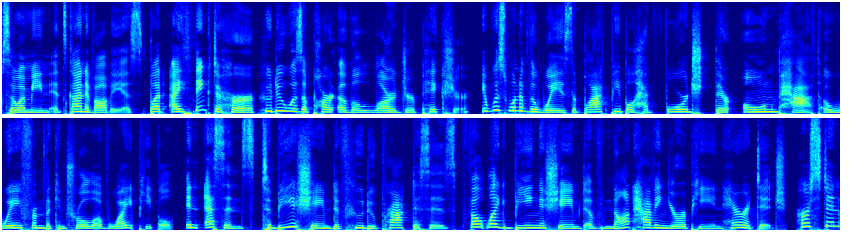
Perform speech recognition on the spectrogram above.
so I mean, it's kind of obvious. But I think to her, hoodoo was a part of a larger picture. It was one of the ways that black people had forged their own path away from the control of white people. In essence, to be ashamed of hoodoo practices felt like being ashamed of not having European heritage. Hurston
